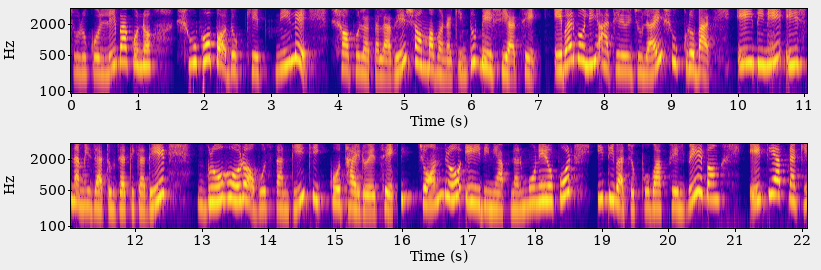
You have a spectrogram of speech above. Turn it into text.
শুরু করলে বা কোনো শুভ পদক্ষেপ নিলে সফলতা লাভের সম্ভাবনা কিন্তু বেশি আছে। এবার বলি আঠেরোই জুলাই, শুক্রবার। এই দিনে এস নামে জাতক জাতিকাদের গ্রহর অবস্থানটি ঠিক কোথায় রয়েছে? চন্দ্র এই দিনে আপনার মনের ওপর ইতিবাচক প্রভাব ফেলবে এবং এটি আপনাকে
